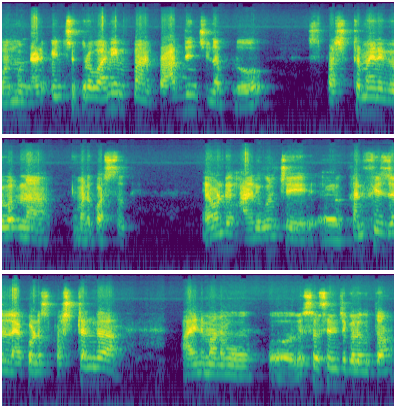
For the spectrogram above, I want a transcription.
మమ్మల్ని నడిపించు ప్రభా అని మనం ప్రార్థించినప్పుడు స్పష్టమైన వివరణ మనకు వస్తుంది. ఏమంటే ఆయన గురించి కన్ఫ్యూజన్ లేకుండా స్పష్టంగా ఆయన మనము విశ్వసించగలుగుతాం.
